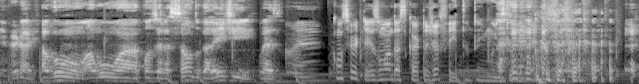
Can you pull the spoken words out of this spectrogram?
é verdade. Algum, alguma consideração do Galade, Wesley? É, com certeza uma das cartas já feitas, tem muito.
